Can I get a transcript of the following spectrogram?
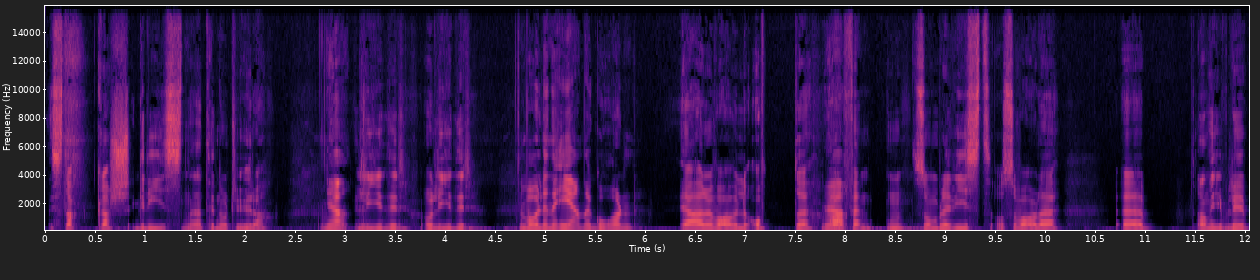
Stakkars grisene til Nortura Ja. lider og lider. Det var vel denne ene gården. Ja, det var vel åtte Ja. av 15 som ble vist, og så var det eh, angivelig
